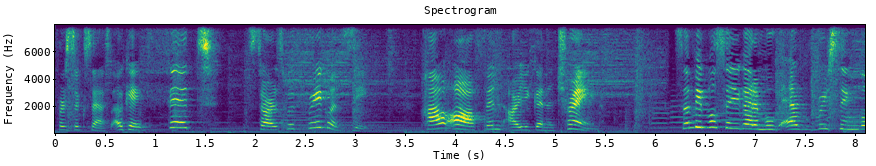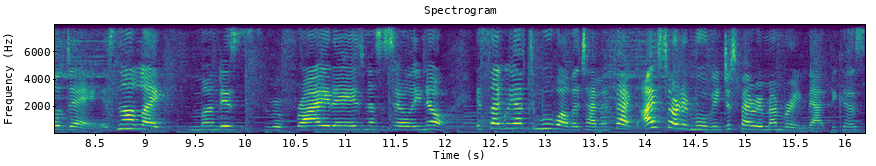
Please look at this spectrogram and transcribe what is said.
for success. Okay, FIT starts with frequency. How often are you going to train? Some people say you got to move every single day. It's not like Mondays through Fridays necessarily. No, it's like we have to move all the time. In fact, I started moving just by remembering that because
